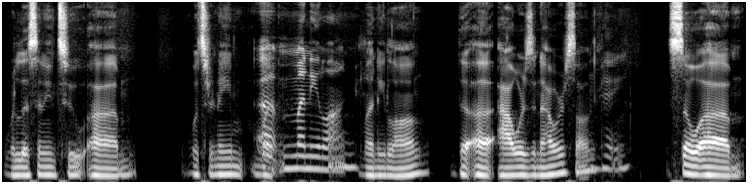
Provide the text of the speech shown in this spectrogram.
We're listening to um, what's her name? uh, Muni Long. Muni Long, the uh, Hours and Hours song. okay. So um,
